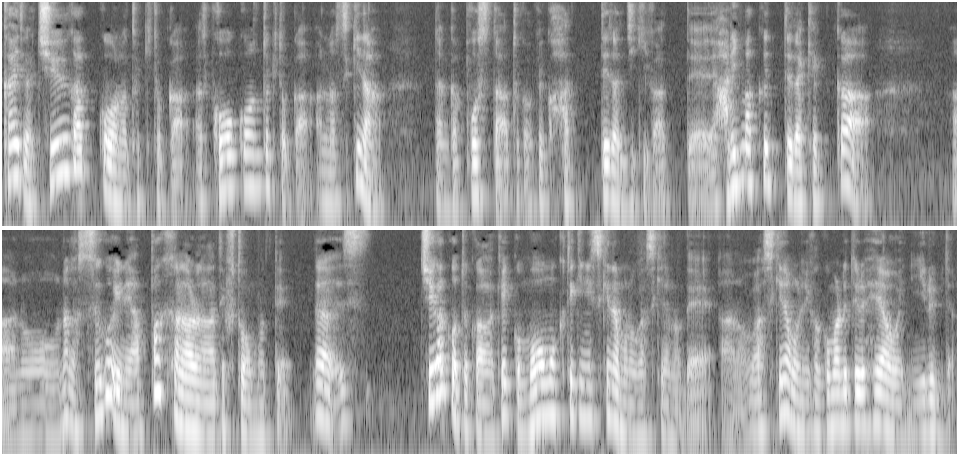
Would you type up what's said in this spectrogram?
回とか中学校の時とか高校の時とかあの好きななんかポスターとかを結構貼ってた時期があって貼りまくってた結果あのなんかすごいね圧迫感があるなってふと思って。だから中学校とかは結構盲目的に好きなものが好きなのであの好きなものに囲まれてる部屋にいるみたいな。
